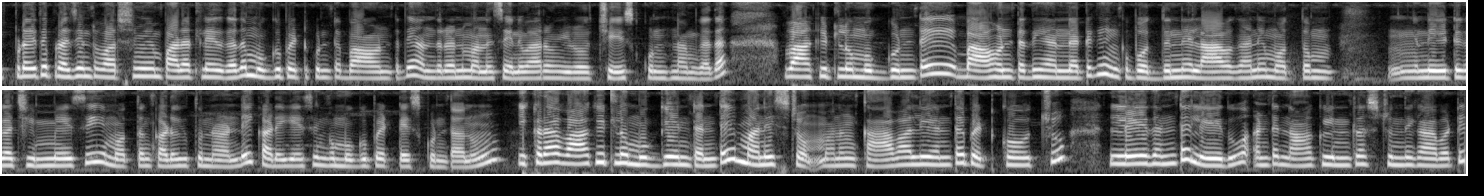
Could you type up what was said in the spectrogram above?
ఇప్పుడైతే ప్రజెంట్ వర్షం ఏం పడట్లేదు కదా ముగ్గు పెట్టుకుంటే చేసుకుంటే బాగుంటుంది. అందులోనే మనం శనివారం ఈరోజు చేసుకుంటున్నాం కదా. వాకిట్లో ముగ్గుంటే బాగుంటుంది అన్నట్టుగా ఇంక పొద్దున్నే లావగానే మొత్తం నీట్గా చిమ్మేసి మొత్తం కడుగుతున్నా అండి. కడిగేసి ఇంకా ముగ్గు పెట్టేసుకుంటాను. ఇక్కడ వాకిట్లో ముగ్గు ఏంటంటే మన ఇష్టం. మనం కావాలి అంటే పెట్టుకోవచ్చు లేదంటే లేదు. అంటే నాకు ఇంట్రెస్ట్ ఉంది కాబట్టి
